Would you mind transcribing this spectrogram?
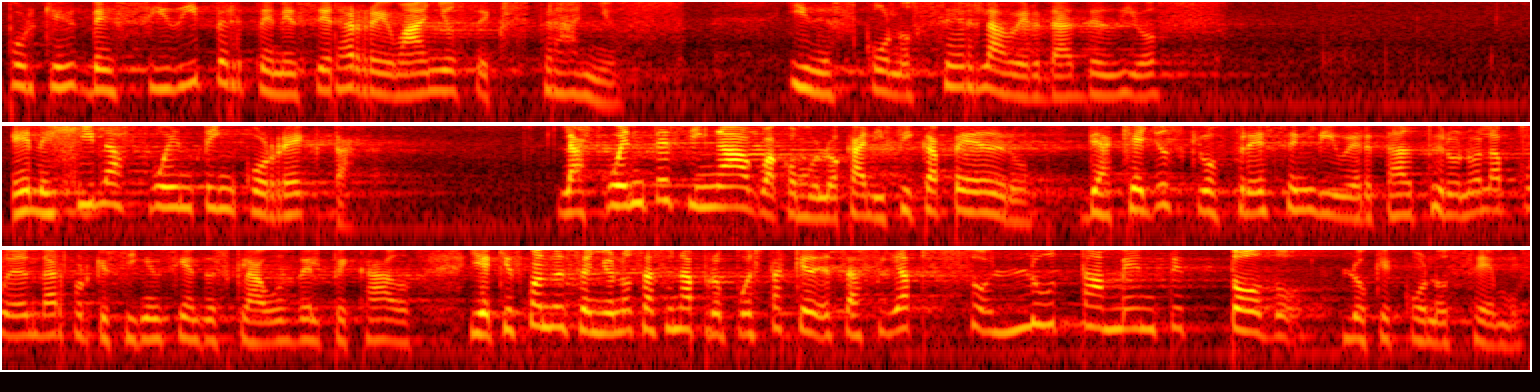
porque decidí pertenecer a rebaños extraños y desconocer la verdad de Dios. Elegí la fuente incorrecta, la fuente sin agua, como lo califica Pedro, de aquellos que ofrecen libertad, pero no la pueden dar porque siguen siendo esclavos del pecado. Y aquí es cuando el Señor nos hace una propuesta que desafía absolutamente todo lo que conocemos.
